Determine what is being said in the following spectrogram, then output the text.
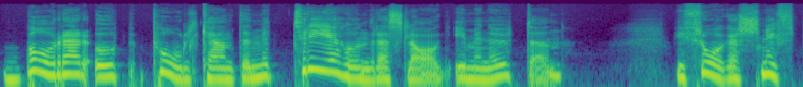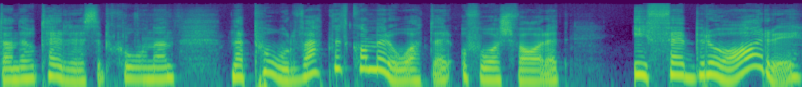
borrar upp poolkanten med 300 slag i minuten. Vi frågar snyftande hotellreceptionen när poolvattnet kommer åter och får svaret i februari.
